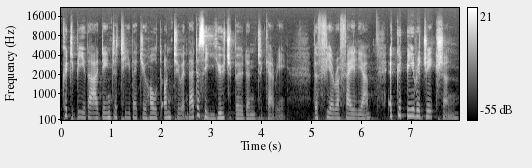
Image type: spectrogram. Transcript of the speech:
could be the identity that you hold onto, and that is a huge burden to carry the fear of failure. It could be rejection.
